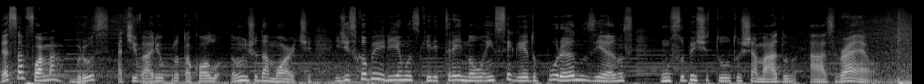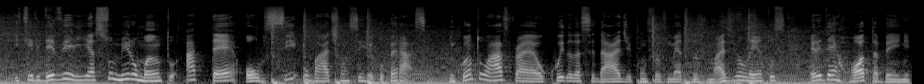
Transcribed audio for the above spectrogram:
Dessa forma, Bruce ativaria o protocolo Anjo da Morte e descobriríamos que ele treinou em segredo por anos e anos um substituto chamado Azrael e que ele deveria assumir o manto até ou se o Batman se recuperasse. Enquanto Azrael cuida da cidade com seus métodos mais violentos, ele derrota Bane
